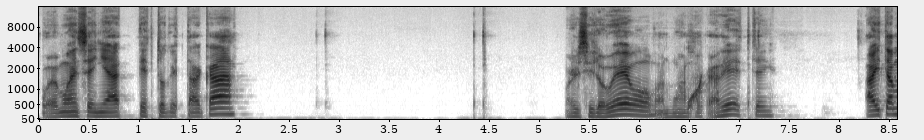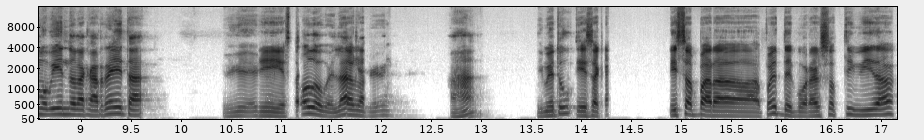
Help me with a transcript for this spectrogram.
podemos enseñar esto que está acá. A ver si lo veo, vamos a sacar este. Ahí estamos viendo la carreta. Eh, Y esa, Todo, ¿verdad? Ajá. Dime tú. esa esa para pues decorar su actividad,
